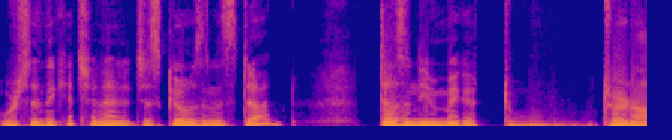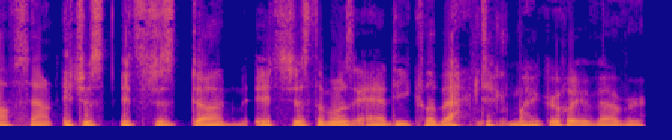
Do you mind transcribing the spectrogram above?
we're in the kitchen and it just goes and it's done doesn't even make a turn off sound. It just it's just done. It's just the most anticlimactic microwave ever.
